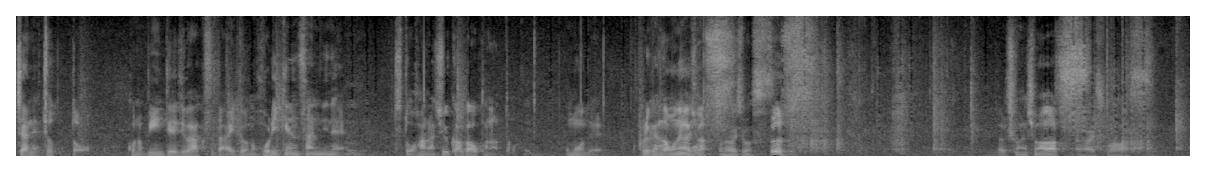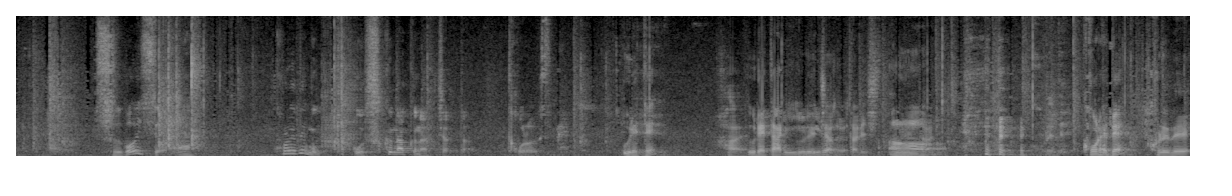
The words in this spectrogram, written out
じゃあねちょっとこのヴィンテージワークス代表の堀健さんにねちょっとお話伺おうかなと思うんで堀健さんお願いします。お願いします。よろしくお願いします。お願いします。すごいっすよねこれでも結構少なくなっちゃったところですね。売れて？はい。売れたり売れちゃったりして。うん。これで？これで？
